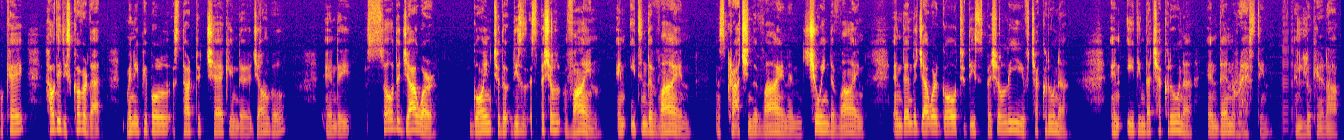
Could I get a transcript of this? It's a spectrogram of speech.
Okay, how they discover that? Many people start to check in the jungle, and they saw the jaguar going to the this special vine and eating the vine and scratching the vine and chewing the vine. And then the jaguar go to this special leaf chacruna and eating the chacruna and then resting and looking it up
